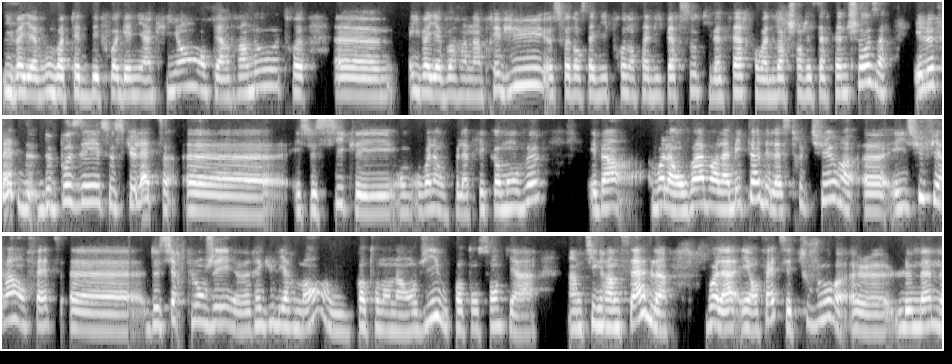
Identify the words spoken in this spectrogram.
Il va y avoir, on va peut-être des fois gagner un client, en perdre un autre. Euh, il va y avoir un imprévu, soit dans sa vie pro, dans sa vie perso, qui va faire qu'on va devoir changer certaines choses. Et le fait de, poser ce squelette euh, et ce cycle, et on, voilà, on peut l'appeler comme on veut. Eh ben, voilà, on va avoir la méthode et la structure, et il suffira en fait de s'y replonger régulièrement, ou quand on en a envie, ou quand on sent qu'il y a un petit grain de sable. Voilà, et en fait, c'est toujours euh, le même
